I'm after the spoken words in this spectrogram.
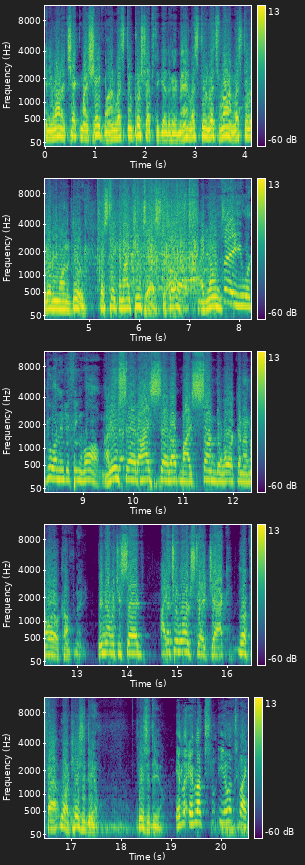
And you want to check my shape on, let's do push-ups together here, man. Let's do, let's run. Let's do whatever you want to do. Let's take an IQ test, okay? I didn't one- say you were doing anything wrong. I you said I set up my son to work in an oil company. Isn't that what you said? I- Get your words straight, Jack. Look, fat. Look, here's the deal. Here's the deal. It, it looks it looks like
